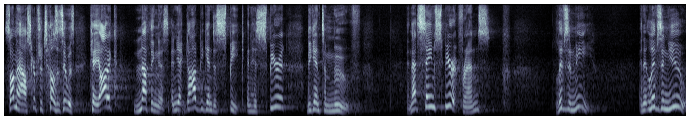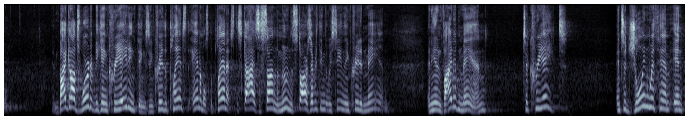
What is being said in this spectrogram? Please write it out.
somehow Scripture tells us it was chaotic nothingness. And yet God began to speak and his Spirit began to move. And that same spirit, friends, lives in me. And it lives in you. And by God's word, it began creating things. And created the plants, the animals, the planets, the skies, the sun, the moon, the stars, everything that we see. And then He created man. And He invited man to create and to join with Him in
